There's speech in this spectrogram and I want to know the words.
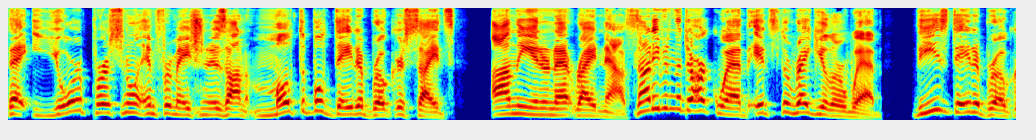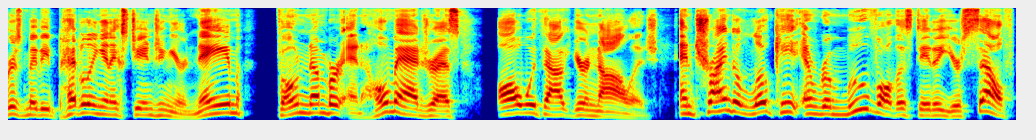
that your personal information is on multiple data broker sites on the internet right now. It's not even the dark web, it's the regular web. These data brokers may be peddling and exchanging your name, phone number, and home address all without your knowledge. And trying to locate and remove all this data yourself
